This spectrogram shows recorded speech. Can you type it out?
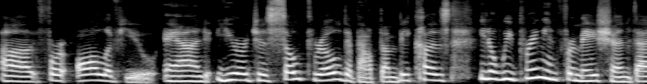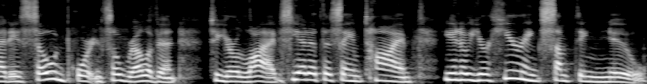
uh, for all of you. And you're just so thrilled about them because, you know, we bring information that is so important, so relevant to your lives. Yet at the same time, you know, you're hearing something new.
